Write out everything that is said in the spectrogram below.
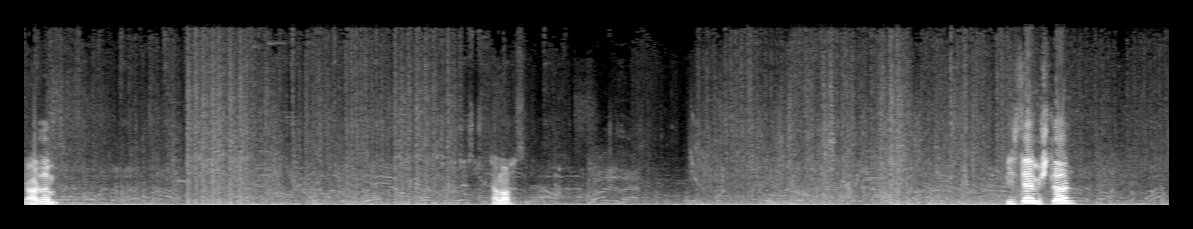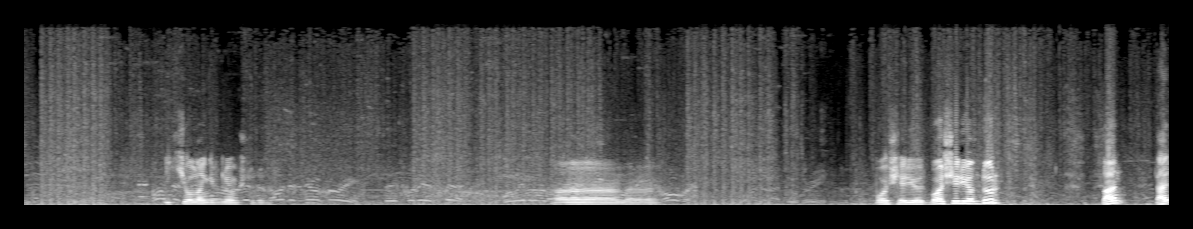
Yardım. Tamam. Bizdenmiş lan. İki olan giriliyormuş dur. Boş yeriyor. Boş yeriyorum. Dur. Lan lan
